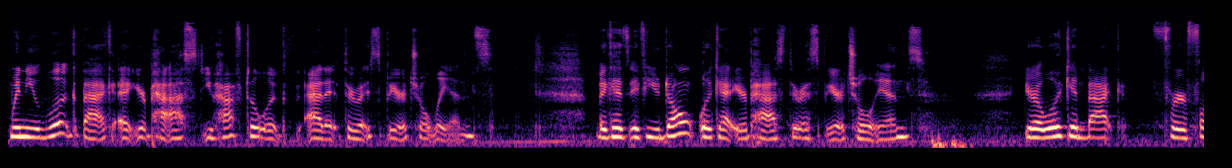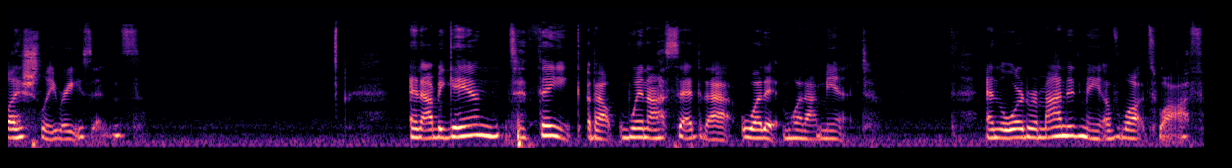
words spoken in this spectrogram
when you look back at your past, you have to look at it through a spiritual lens. Because if you don't look at your past through a spiritual lens, you're looking back for fleshly reasons. And I began to think about when I said that, what it what I meant. And the Lord reminded me of Lot's wife.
